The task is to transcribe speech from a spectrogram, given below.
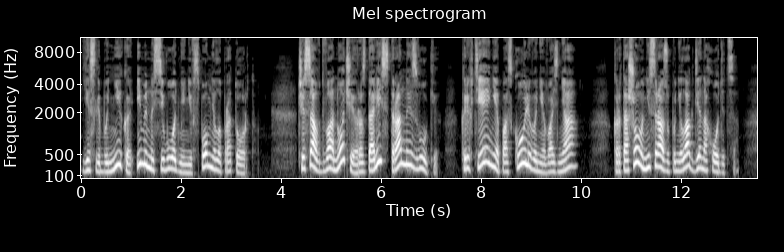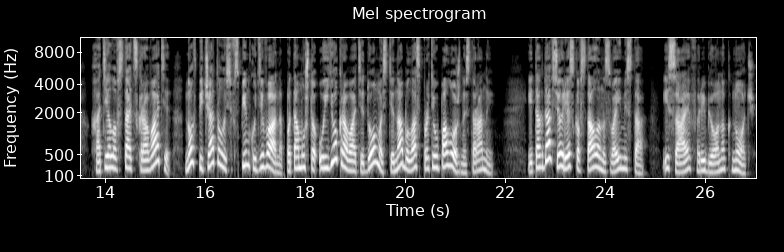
если бы Ника именно сегодня не вспомнила про торт. Часа в два ночи раздались странные звуки. Кряхтение, поскуливание, возня. Карташова не сразу поняла, где находится. Хотела встать с кровати, но впечаталась в спинку дивана, потому что у ее кровати дома стена была с противоположной стороны. И тогда все резко встало на свои места. Исаев, ребенок, ночь.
